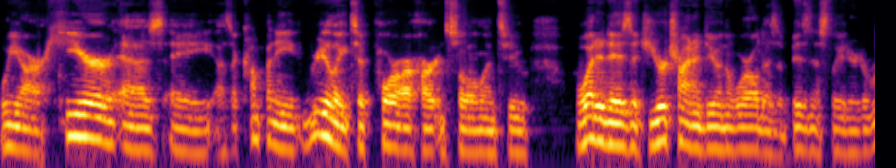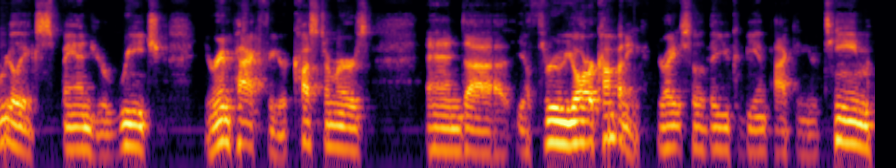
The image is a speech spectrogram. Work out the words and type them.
We are here as a as a company really to pour our heart and soul into what it is that you're trying to do in the world as a business leader to really expand your reach, your impact for your customers, and uh, you know through your company, right? So that you could be impacting your team,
